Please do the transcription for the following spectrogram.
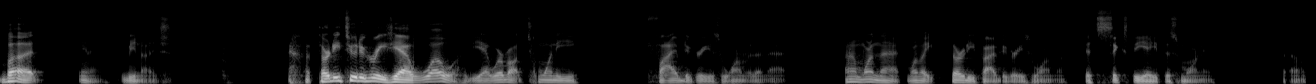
but you know, be nice. 32 degrees. Yeah. Whoa. Yeah. We're about 25 degrees warmer than that. Uh, more than that. More like 35 degrees warmer. It's 68 this morning. So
